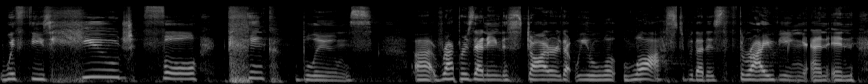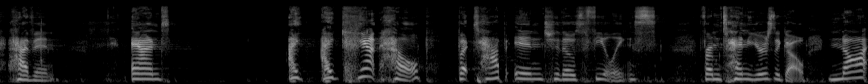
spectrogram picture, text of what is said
with these huge, full pink blooms. Uh, representing this daughter that we lo- lost, but that is thriving and in heaven. And I, I can't help but tap into those feelings from 10 years ago, not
